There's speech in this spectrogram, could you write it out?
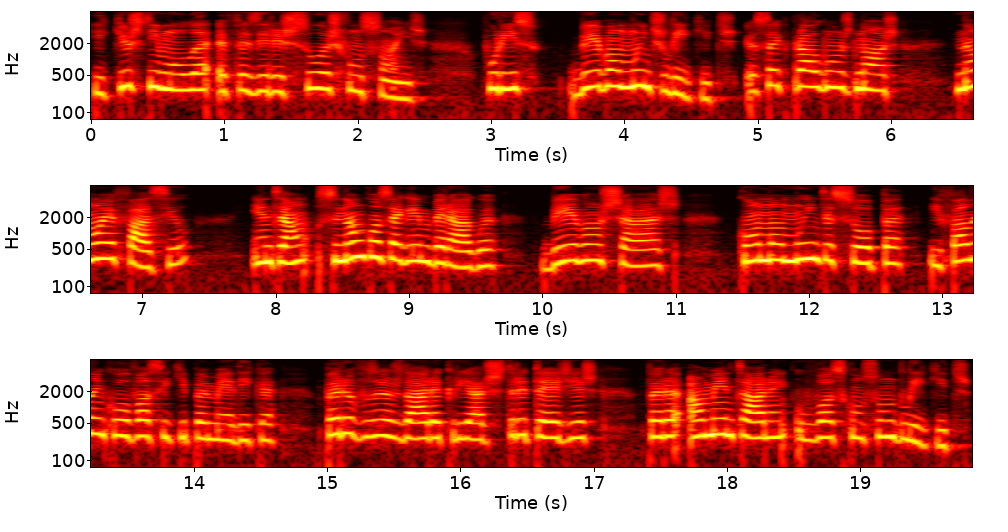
e que o estimula a fazer as suas funções. Por isso, bebam muitos líquidos. Eu sei que para alguns de nós não é fácil, então, se não conseguem beber água, bebam chás, comam muita sopa e falem com a vossa equipa médica para vos ajudar a criar estratégias para aumentarem o vosso consumo de líquidos,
